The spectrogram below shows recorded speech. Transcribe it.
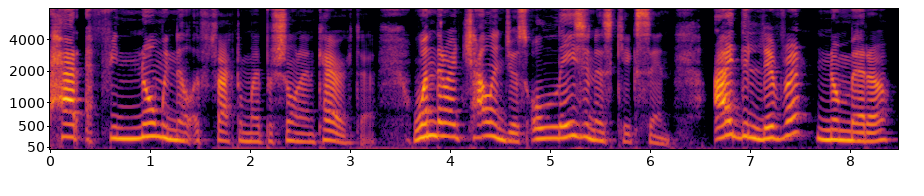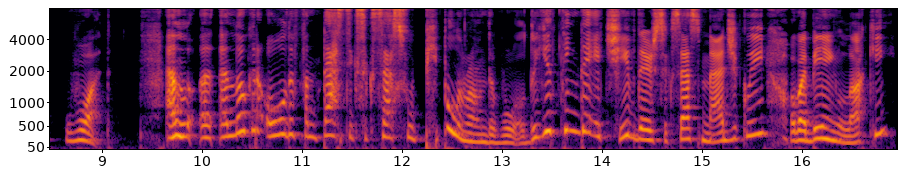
had a phenomenal effect on my persona and character. When there are challenges or laziness kicks in, I deliver no matter what. And, uh, and look at all the fantastic, successful people around the world. Do you think they achieve their success magically or by being lucky?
